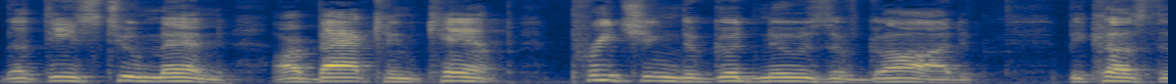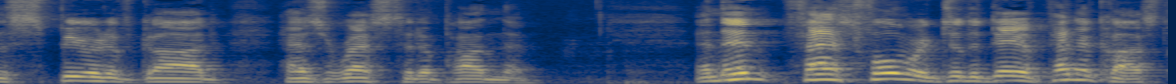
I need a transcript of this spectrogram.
that these two men are back in camp preaching the good news of God because the Spirit of God has rested upon them. And then fast forward to the day of Pentecost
